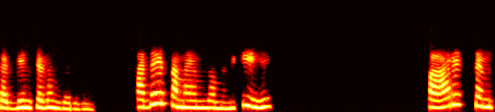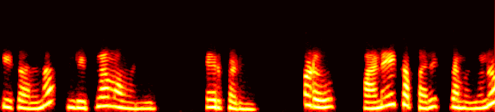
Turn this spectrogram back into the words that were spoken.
తగ్గించడం జరిగింది. అదే సమయంలో మనకి పారిశ్రామికీకరణ విప్లవం అనేది ఏర్పడింది. ఇప్పుడు అనేక పరిశ్రమలను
